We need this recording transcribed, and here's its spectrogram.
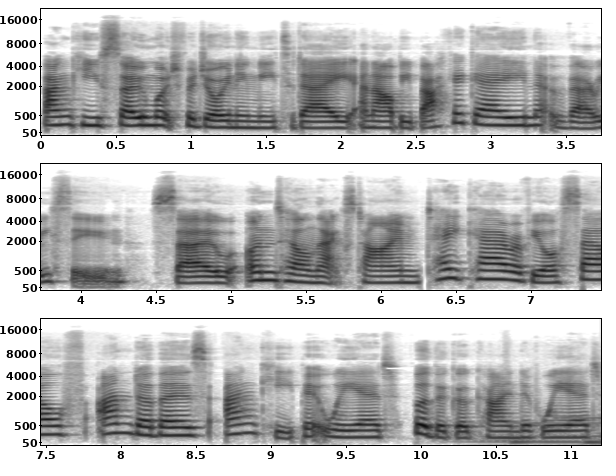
Thank you so much for joining me today, and I'll be back again very soon. So, until next time, take care of yourself and others and keep it weird, but the good kind of weird.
